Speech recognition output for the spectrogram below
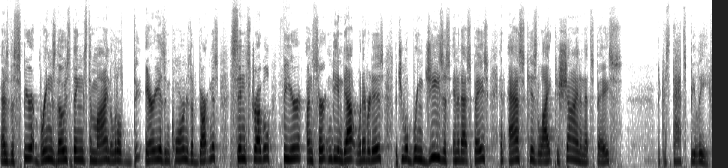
as the Spirit brings those things to mind, the little areas and corners of darkness, sin struggle, fear, uncertainty, and doubt, whatever it is, that you will bring Jesus into that space and ask His light to shine in that space because that's belief.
